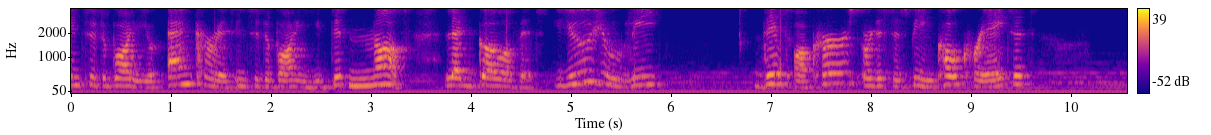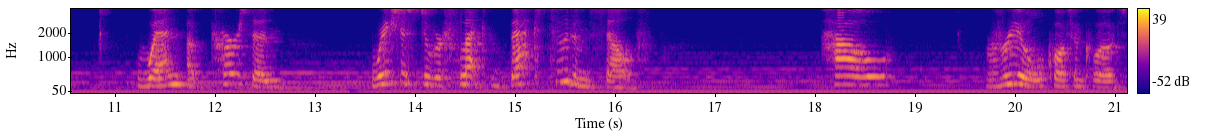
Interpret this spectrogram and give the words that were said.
into the body, you anchor it into the body. You did not let go of it. Usually, this occurs or this is being co created when a person wishes to reflect back to themselves how real, quote unquote,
